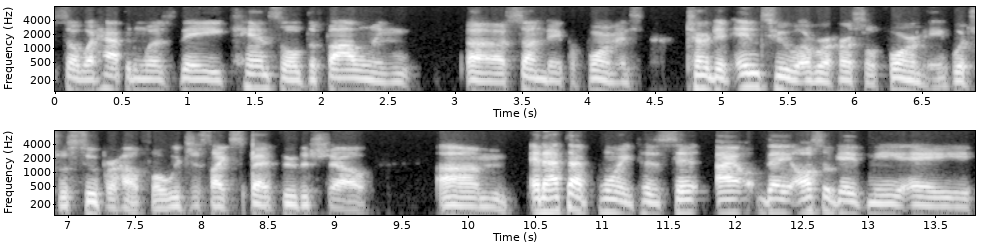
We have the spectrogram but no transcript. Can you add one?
So what happened was they canceled the following uh, Sunday performance, turned it into a rehearsal for me, which was super helpful. We just like sped through the show. Um, and at that point, because I they also gave me a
